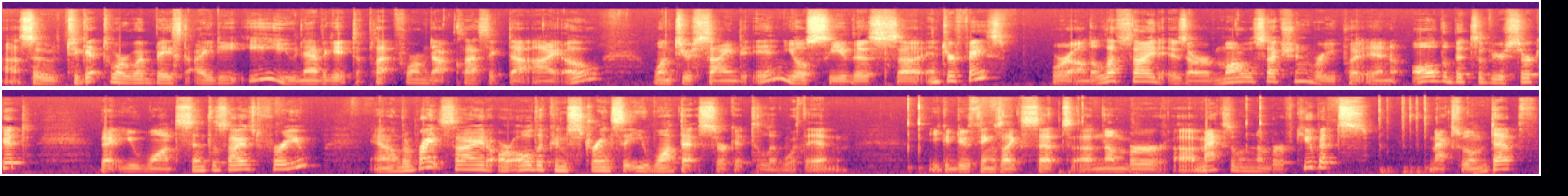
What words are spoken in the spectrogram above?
Uh, so to get to our web-based IDE, you navigate to platform.classiq.io. Once you're signed in, you'll see this uh, interface where on the left side is our model section where you put in all the bits of your circuit that you want synthesized for you. And on the right side are all the constraints that you want that circuit to live within. You can do things like set a number, uh, maximum number of qubits, maximum depth,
